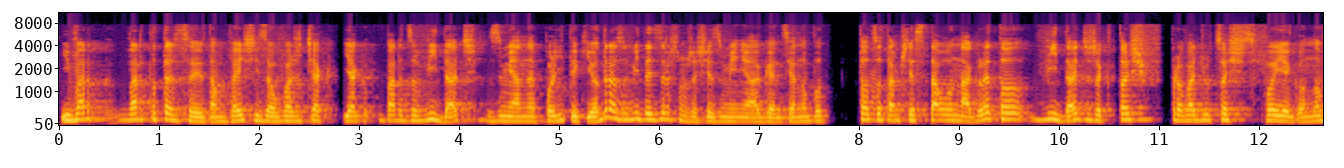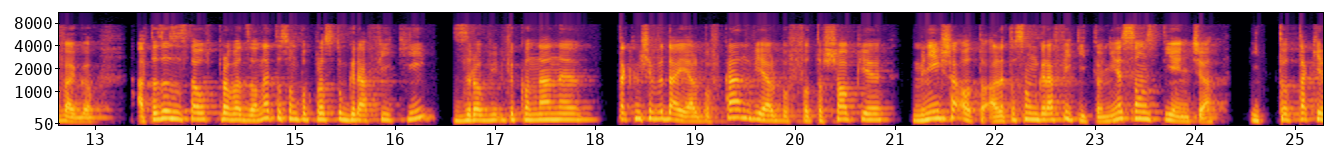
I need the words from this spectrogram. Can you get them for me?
I war, warto też sobie tam wejść i zauważyć, jak, jak bardzo widać zmianę polityki. Od razu widać zresztą, że się zmienia agencja, no bo to, co tam się stało nagle, to widać, że ktoś wprowadził coś swojego, nowego. A to, co zostało wprowadzone, to są po prostu grafiki zrobi, wykonane, tak mi się wydaje, albo w Canvie, albo w Photoshopie. Mniejsza o to, ale to są grafiki, to nie są zdjęcia. I to takie,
